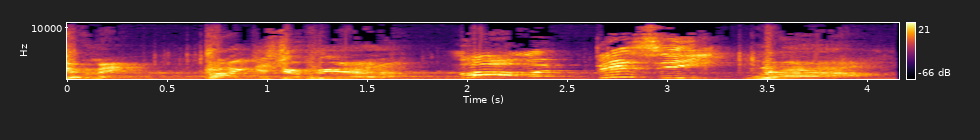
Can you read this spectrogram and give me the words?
Timmy, practice your piano! Mom, I'm busy. Now!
